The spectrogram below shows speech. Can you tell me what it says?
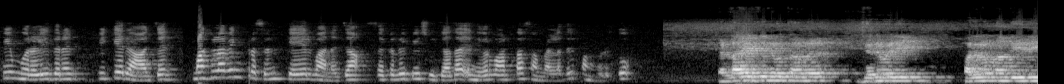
P Muralidharan P K Rajan Mahila wing president K L Vanaja secretary P Sujatha എന്നിവർ വാർത്താ സമ്മേളനത്തിൽ പങ്കെടുത്തു. രണ്ടായിരത്തി ഇരുപത്തി ആറ് ജനുവരി പതിനൊന്നാം തീയതി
